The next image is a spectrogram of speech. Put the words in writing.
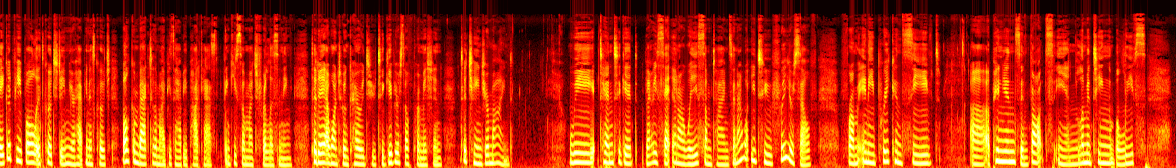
Hey, good people. It's Coach Jamie, your happiness coach. Welcome back to the My Piece of Happy podcast. Thank you so much for listening. Today, I want to encourage you to give yourself permission to change your mind. We tend to get very set in our ways sometimes, and I want you to free yourself from any preconceived uh, opinions and thoughts and limiting beliefs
